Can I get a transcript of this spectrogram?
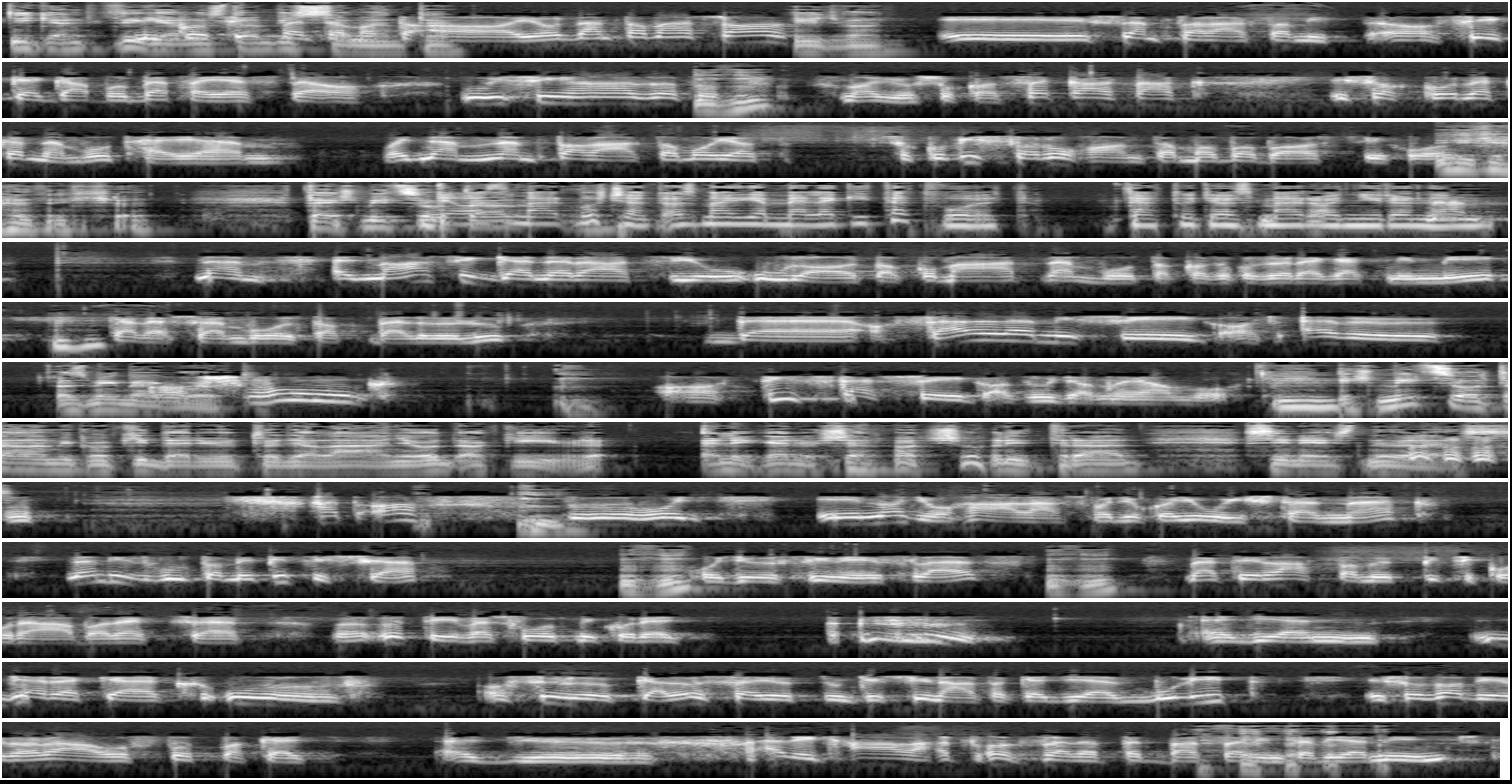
Igen, igen, mikor aztán szétmentem a, a Jordán Tamással, Így van. és nem találtam itt, a Székely Gábor befejezte a új színházat, ott Mhm. nagyon sokan szekálták, és akkor nekem nem volt helyem, vagy nem, nem találtam olyat, és akkor visszarohantam a babarcihoz. Igen, igen. Te is mit de szóltál? az már, bocsánat, az már ilyen melegített volt? Tehát, hogy az már annyira nem... Nem. Nem, egy másik generáció uralt, akkor már nem voltak azok az öregek, mint mi, uh-huh. kevesen voltak belőlük, de a szellemiség, az erő, Az még a megvolt. svung, a tisztesség az ugyanolyan volt. És mit szóltál, amikor kiderült, hogy a lányod, aki elég erősen hasonlít rád, színésznő lesz? Hát azt, ö, hogy én nagyon hálás vagyok a jó Istennek, nem izgultam egy picit se, uh-huh. hogy ő színész lesz, uh-huh. mert én láttam őt pici korában egyszer. Öt éves volt, mikor egy, egy ilyen gyerekek, a szülőkkel összejöttünk, és csináltak egy ilyen bulit, és az adéra ráosztottak egy, egy elég hálátlan szerepet, bár szerintem ilyen nincs,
